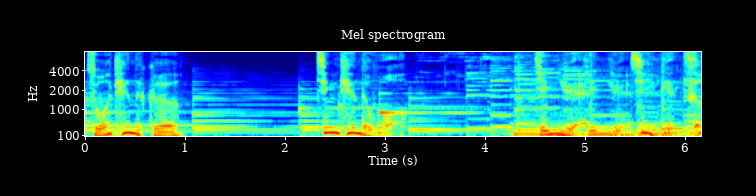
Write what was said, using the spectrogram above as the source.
昨天的歌，今天的我，音乐纪念册。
